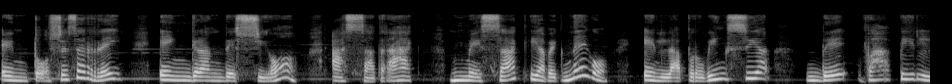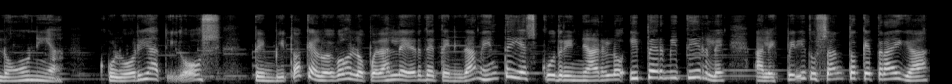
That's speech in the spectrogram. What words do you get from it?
Entonces el rey engrandeció a Sadrach, Mesach y Abednego en la provincia de Babilonia. Gloria a Dios. Te invito a que luego lo puedas leer detenidamente y escudriñarlo y permitirle al Espíritu Santo que traiga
